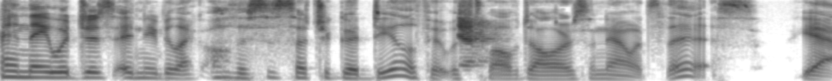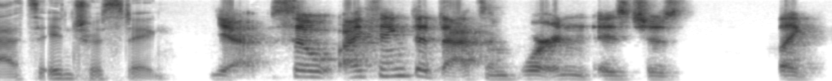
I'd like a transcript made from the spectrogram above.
And they would just, and you'd be like, oh, this is such a good deal if it was Yeah. $12 and now it's this. Yeah, it's interesting. Yeah. So I think that that's important is just like,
